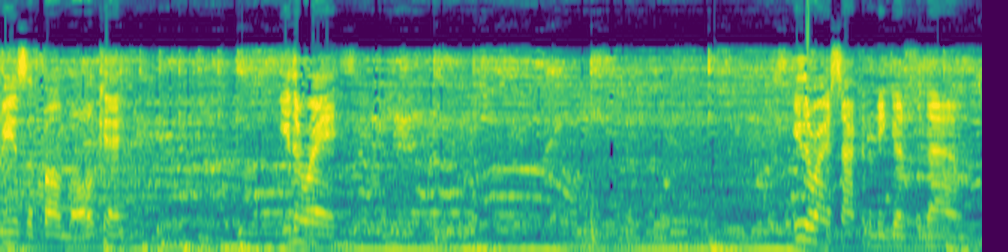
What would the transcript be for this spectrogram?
Reviews the fumble, okay. Either way. Either way, it's not going to be good for them.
